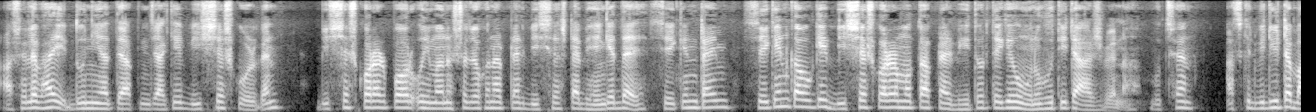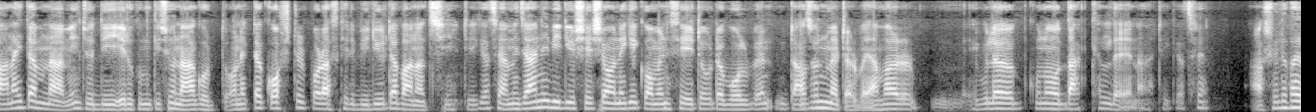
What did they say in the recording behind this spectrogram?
আসলে ভাই, দুনিয়াতে আপনি যাকে বিশ্বাস করবেন, বিশ্বাস করার পর ওই মানুষটা যখন আপনার বিশ্বাসটা ভেঙে দেয় সেকেন্ড টাইম সেকেন্ড কাউকে বিশ্বাস করার মতো আপনার ভিতর থেকে অনুভূতিটা আসবে না, বুঝছেন আজকের ভিডিওটা বানাইতাম না আমি, যদি এরকম কিছু না ঘটতো। অনেকটা কষ্টের পর আজকের ভিডিওটা বানাচ্ছি, ঠিক আছে? আমি জানি ভিডিও শেষে অনেকেই কমেন্টসে এটা ওটা বলবেন ডাজন্ট ম্যাটার ভাই, আমার এগুলো কোনো দাগ খেল দেয় না, ঠিক আছে? আসলে ভাই,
